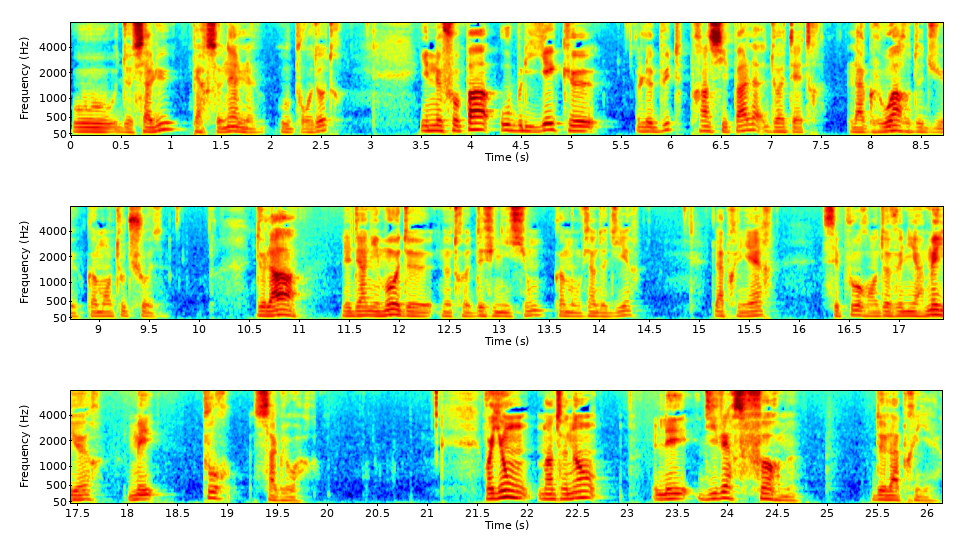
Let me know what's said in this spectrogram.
ou de salut, personnel ou pour d'autres, il ne faut pas oublier que le but principal doit être la gloire de Dieu, comme en toute chose. De là, les derniers mots de notre définition, comme on vient de dire, la prière, c'est pour en devenir meilleur, mais pour sa gloire. Voyons maintenant les diverses formes de la prière.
